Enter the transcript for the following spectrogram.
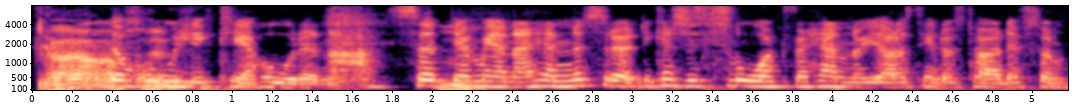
Ja, ja, de absolut. olyckliga hororna. Så att jag menar hennes röst, det kanske är svårt för henne att göra sin röst hörd eftersom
